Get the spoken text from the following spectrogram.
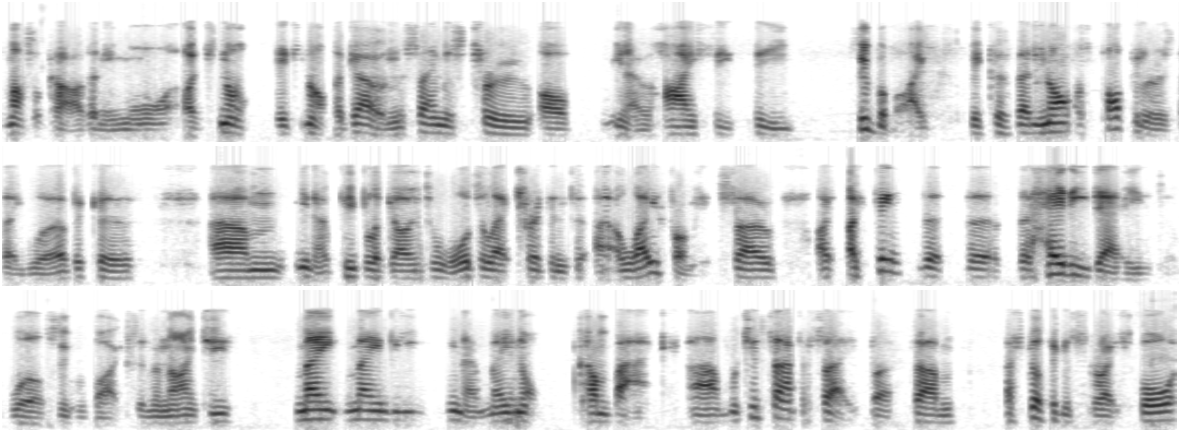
muscle cars anymore. It's not it's not the go, and the same is true of you know high CC superbikes because they're not as popular as they were because um, you know people are going towards electric and to, uh, away from it. So I, I think that the the heady days of world superbikes in the 90s may maybe you know may not come back, um, which is sad to say, but. Um, I still think it's a great sport,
